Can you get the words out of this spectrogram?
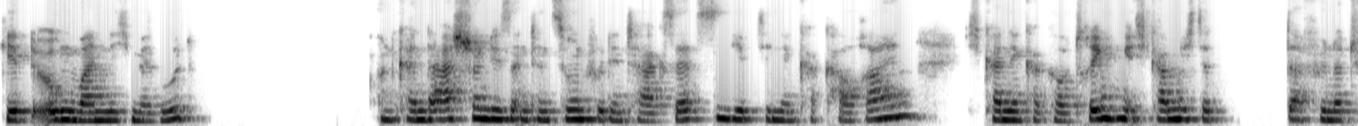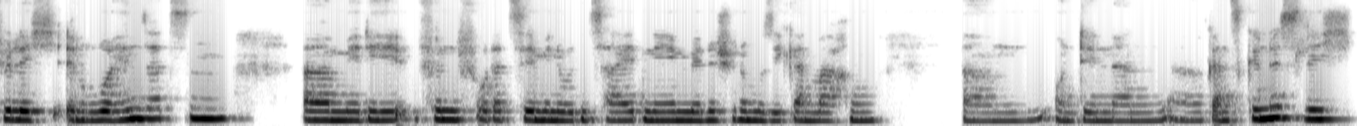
geht irgendwann nicht mehr gut. Und kann da schon diese Intention für den Tag setzen, gebe den Kakao rein, ich kann den Kakao trinken, ich kann mich da, dafür natürlich in Ruhe hinsetzen, äh, mir die fünf oder zehn Minuten Zeit nehmen, mir eine schöne Musik anmachen ähm, und den dann äh, ganz genüsslich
